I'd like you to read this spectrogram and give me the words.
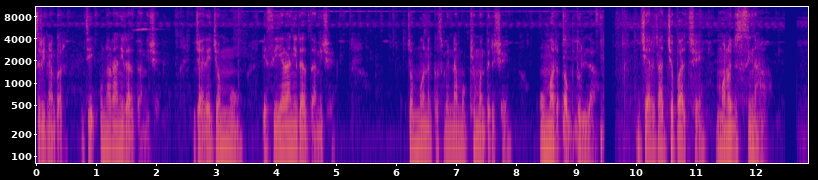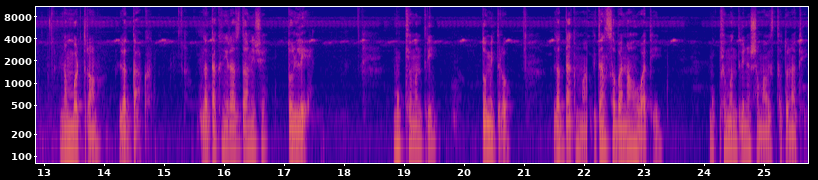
શ્રીનગર, જે ઉનાળાની રાજધાની છે. જ્યારે જમ્મુ એ શિયાળાની રાજધાની છે. જમ્મુ અને કાશ્મીરના મુખ્યમંત્રી છે ઉમર અબ્દુલ્લા. જ્યારે રાજ્યપાલ છે મનોજ સિન્હા. નંબર ત્રણ, લદ્દાખ. લદ્દાખની રાજધાની છે તો લેહ મુખ્યમંત્રી. તો મિત્રો, લદ્દાખમાં વિધાનસભા ન હોવાથી મુખ્યમંત્રીનો સમાવેશ થતો નથી.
